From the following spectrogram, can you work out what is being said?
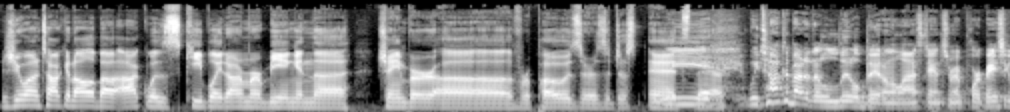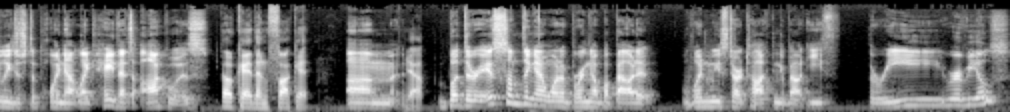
Did you want to talk at all about Aqua's Keyblade armor being in the chamber of repose, or is it just eh, we, it's there? we talked about it a little bit on the last Ansem report, basically just to point out, like, hey, that's Aqua's. Okay, then fuck it. Um, Yeah. But there is something I want to bring up about it when we start talking about E3 reveals.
